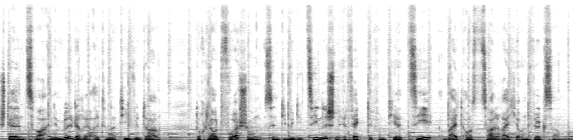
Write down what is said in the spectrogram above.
stellen zwar eine mildere Alternative dar, doch laut Forschung sind die medizinischen Effekte von THC weitaus zahlreicher und wirksamer.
